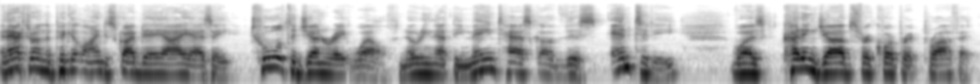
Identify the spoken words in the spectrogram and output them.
An actor on the picket line described AI as a tool to generate wealth, noting that the main task of this entity was cutting jobs for corporate profit.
